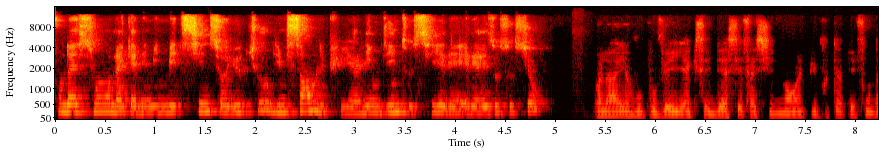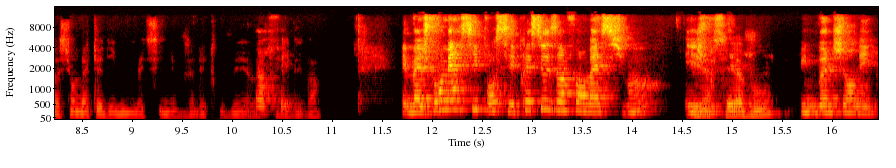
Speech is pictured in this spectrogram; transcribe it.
Fondation de l'Académie de médecine sur YouTube, il me semble, et puis LinkedIn aussi et les, réseaux sociaux. Voilà, et vous pouvez y accéder assez facilement, et puis vous tapez Fondation de l'Académie de médecine et vous allez trouver les débats. Et ben, je vous remercie pour ces précieuses informations. Et Merci je à vous. Une bonne journée.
